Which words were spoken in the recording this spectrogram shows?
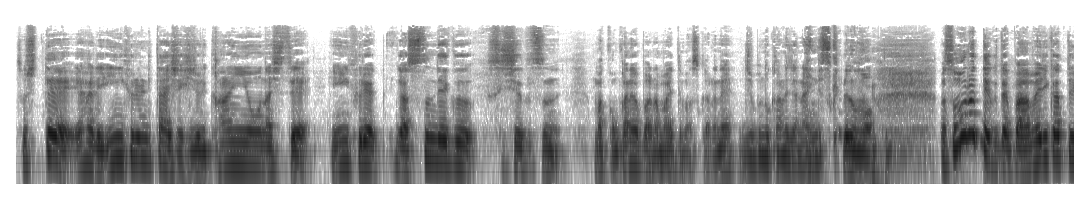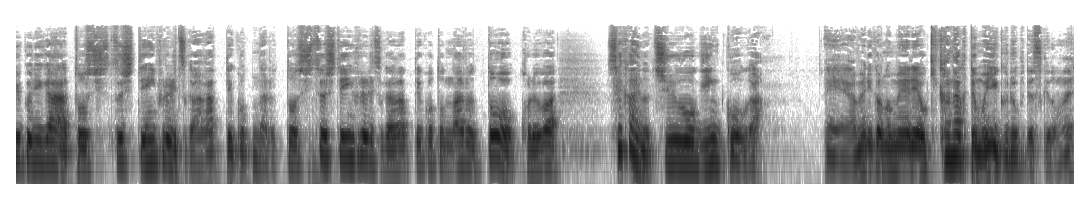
そして、やはりインフレに対して非常に寛容な姿勢、インフレが進んでいく施設、まあ、お金をばらまいてますからね、自分の金じゃないんですけれども、まあそうなっていくと、やっぱアメリカという国が突出してインフレ率が上がっていくことになる。突出してインフレ率が上がっていくことになると、これは世界の中央銀行が、えーアメリカの命令を聞かなくてもいいグループですけどもね、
